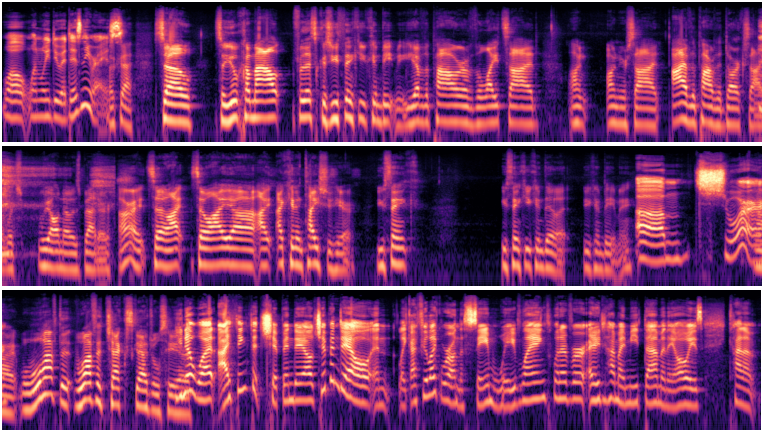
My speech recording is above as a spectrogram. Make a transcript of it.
Well, when we do a Disney race. Okay, so so you'll come out for this because you think you can beat me. You have the power of the light side on on your side. I have the power of the dark side, which we all know is better. All right, so I so I uh, I I can entice you here. You think you think you can do it? You can beat me. Um, sure. All right. Well, we'll have to we'll have to check schedules here. You know what? I think that Chip and Dale, Chippendale, and like I feel like we're on the same wavelength. Whenever, anytime I meet them, and they always kind of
